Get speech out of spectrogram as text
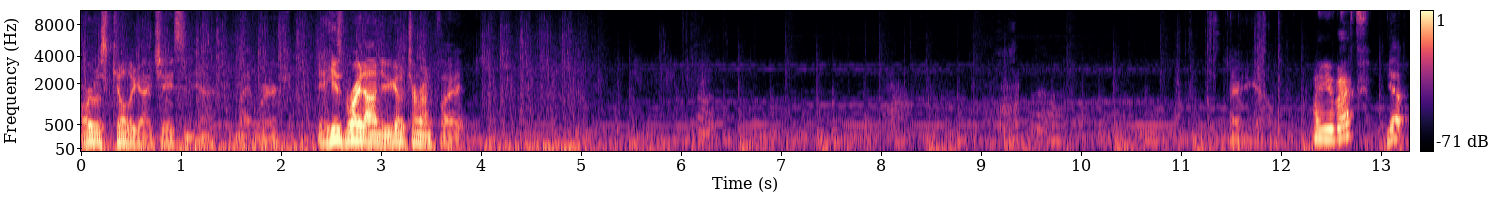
Or just kill the guy chasing you. Might work. Yeah, he's right on you. You gotta turn around and fight. There you go. Are you back? Yep.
